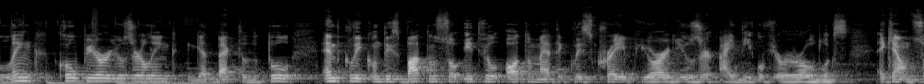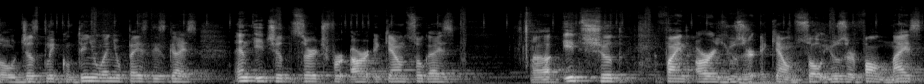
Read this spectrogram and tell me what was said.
link, copy your user link, get back to the tool and click on this button so it will automatically scrape your user ID of your Roblox account. So just click continue when you paste this guys and it should search for our account. So guys, uh, it should find our user account. So user found, nice.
